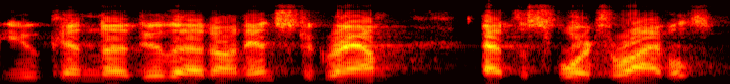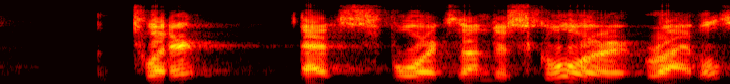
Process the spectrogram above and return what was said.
you can uh, do that on Instagram at the Sports Rivals, Twitter at sports underscore rivals,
